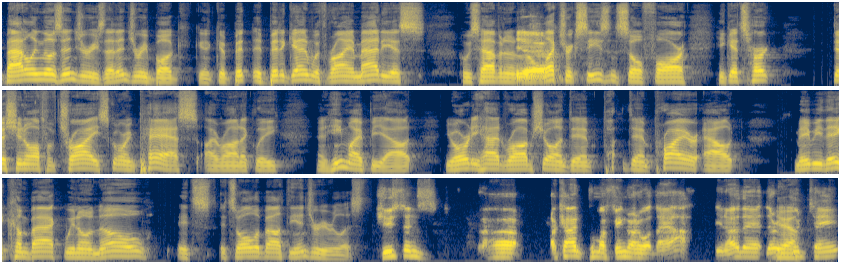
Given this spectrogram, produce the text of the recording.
battling those injuries. That injury bug. It, it bit, it bit again with Ryan Matyas, who's having an Yeah. electric season so far. He gets hurt dishing off of try scoring pass, ironically, and he might be out. You already had Rob Shaw and Dan Dan Pryor out. Maybe they come back. We don't know. It's it's all about the injury list. Houston's, uh, I can't put my finger on what they are. You know, they're they're Yeah. a good team.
